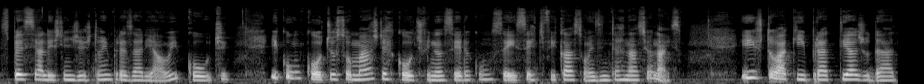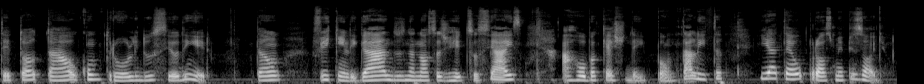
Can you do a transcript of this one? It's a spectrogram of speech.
especialista em gestão empresarial e coach. E com coach eu sou Master Coach Financeira com seis certificações internacionais. E estou aqui para te ajudar a ter total controle do seu dinheiro. Então, fiquem ligados nas nossas redes sociais, arroba cashday.talita e até o próximo episódio.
